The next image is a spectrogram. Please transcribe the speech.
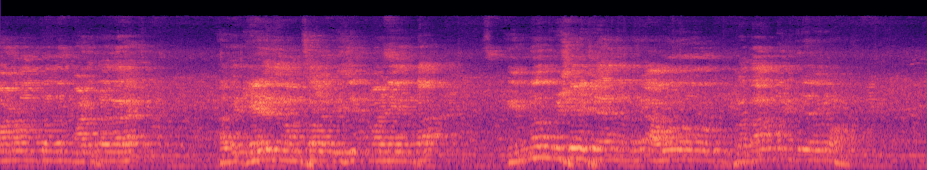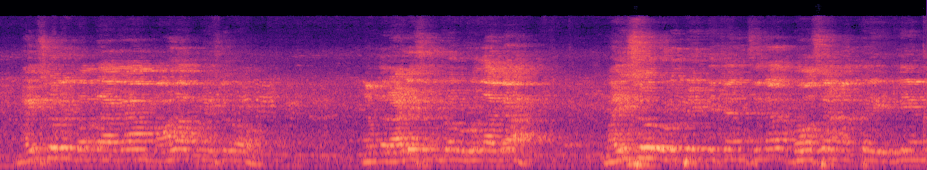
ಮಾಡುವಂಥದ್ದನ್ನು ಮಾಡ್ತಾ ಇದ್ದಾರೆ. ಅದಕ್ಕೆ ಹೇಳಿದ್ರೆ ಒಂದ್ಸಲ ವಿಸಿಟ್ ಮಾಡಿ ಅಂತ. ಇನ್ನೊಂದು ವಿಶೇಷ ಏನಂದರೆ ಅವರು ಪ್ರಧಾನಮಂತ್ರಿಯವರು ಮೈಸೂರಿಗೆ ಬಂದಾಗ ಮಾಲಾ ಮೈಸೂರು ನಮ್ದು ರಾಡಿ ಸಮುದ್ರ ಉಳಿದಾಗ ಮೈಸೂರು ಉಡುಪಿ ಕಿಚನ್ಸಿನ ದೋಸೆ ಮತ್ತು ಇಡ್ಲಿನ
